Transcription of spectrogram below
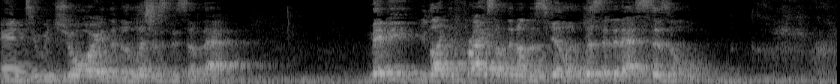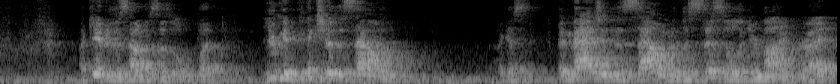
and to enjoy the deliciousness of that. Maybe you'd like to fry something on the skillet. Listen to that sizzle. I can't do the sound of sizzle, but you can picture the sound. I guess imagine the sound of the sizzle in your mind, right?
